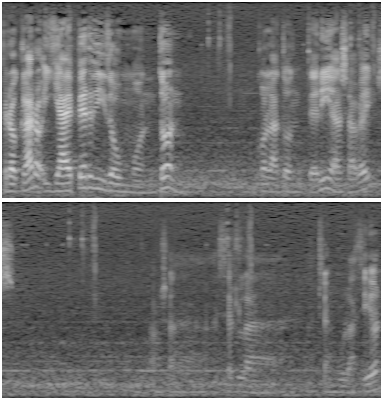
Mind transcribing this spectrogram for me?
Pero claro, ya he perdido un montón con la tontería, ¿sabéis? Vamos a hacer la triangulación.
